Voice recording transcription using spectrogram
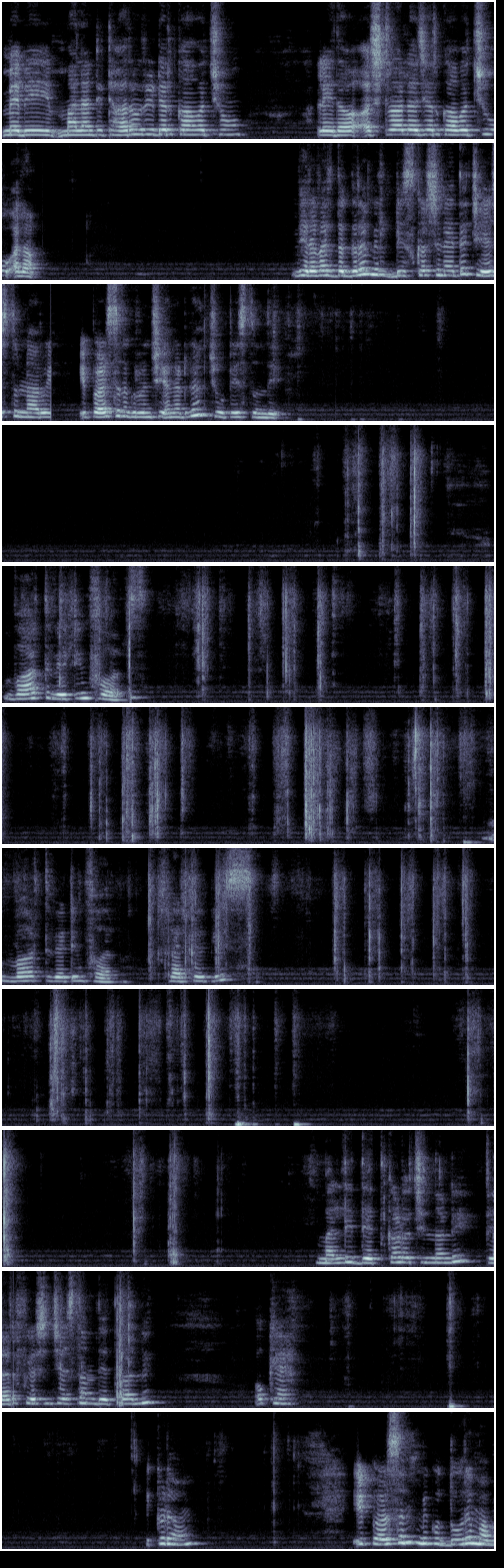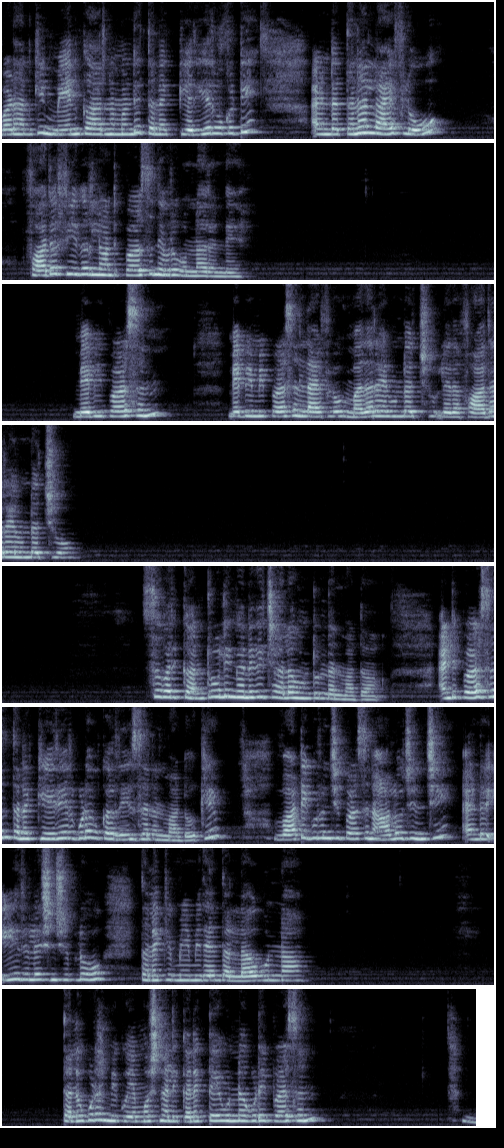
మేబీ మాలాంటి టారో రీడర్ కావచ్చు లేదా అస్ట్రాలజర్ కావచ్చు అలా. వేరే వారి దగ్గర మీరు డిస్కషన్ అయితే చేస్తున్నారు. ఈ పర్సన్ గురించి అన్నట్టుగా చూపిస్తుంది. Worth waiting for. Worth waiting for. Clarify, please. మళ్ళీ డెత్ కార్డ్ వచ్చిందండి క్లారిఫికేషన్ చేస్తాను డెత్ కార్డ్ని ఓకే ఇక్కడ ఈ పర్సన్ మీకు దూరం అవ్వడానికి మెయిన్ కారణం అండి తన కెరియర్ ఒకటి అండ్ తన లైఫ్లో ఫాదర్ ఫిగర్ లాంటి పర్సన్ ఎవరు ఉన్నారండి. మేబీ పర్సన్ మేబీ మీ పర్సన్ లైఫ్లో మదర్ అయి ఉండొచ్చు లేదా ఫాదర్ అయి ఉండొచ్చు. సో వారి కంట్రోలింగ్ అనేది చాలా ఉంటుందన్నమాట. అండ్ ఈ పర్సన్ తన కెరియర్ కూడా ఒక రీజన్ అనమాట ఓకే వాటి గురించి పర్సన్ ఆలోచించి అండ్ ఈ రిలేషన్షిప్లో తనకి మీ మీద ఎంత లవ్ ఉన్నా తను కూడా మీకు ఎమోషనల్లీ కనెక్ట్ అయి ఉన్నా కూడా ఈ పర్సన్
